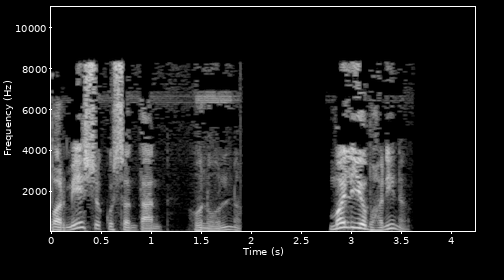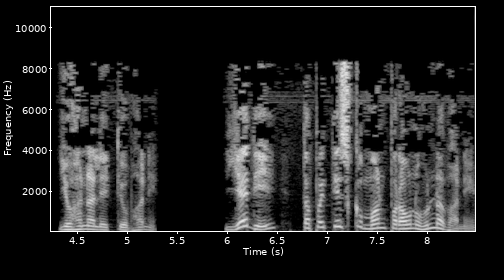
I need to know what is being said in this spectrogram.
परमेश्वरको सन्तान हुनुहुन्न। मैले यो भनिन। योहनाले त्यो भने यदि तपाईँ त्यसको मन पराउनुहुन्न भने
